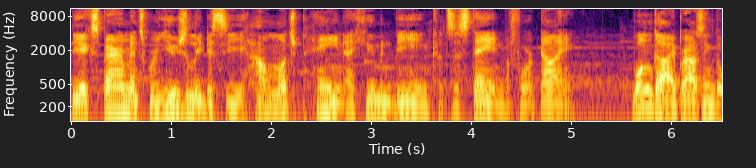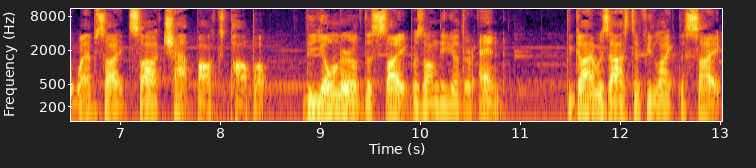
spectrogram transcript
The experiments were usually to see how much pain a human being could sustain before dying. One guy browsing the website saw a chat box pop up. The owner of the site was on the other end. The guy was asked if he liked the site.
